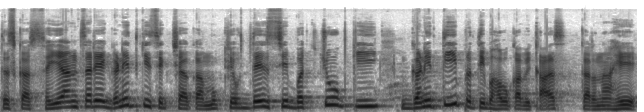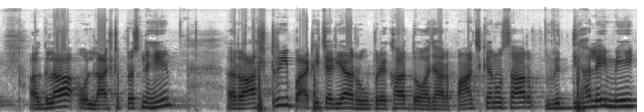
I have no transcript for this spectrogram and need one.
तो इसका सही आंसर है, गणित की शिक्षा का मुख्य उद्देश्य बच्चों की गणितीय प्रतिभाओं का विकास करना है। अगला और लास्ट प्रश्न है राष्ट्रीय पाठ्यचर्या रूपरेखा 2005 के अनुसार विद्यालय में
